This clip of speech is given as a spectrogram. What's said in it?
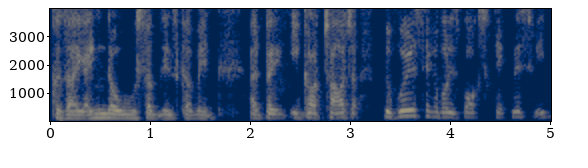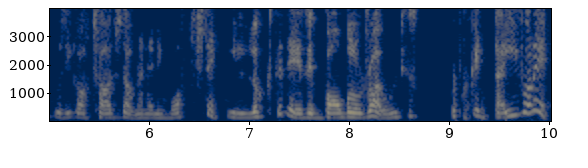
because I, I know something's coming. Uh, but he got charged. The worst thing about his box kick this week was he got charged down and then he watched it. He looked at it as it bobbled round, just fucking dive on it,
